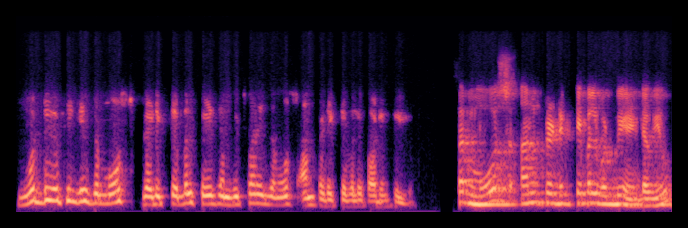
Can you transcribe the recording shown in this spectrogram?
what do you think is the most predictable phase, and which one is the most unpredictable according to you? Sir, most unpredictable would be interview,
